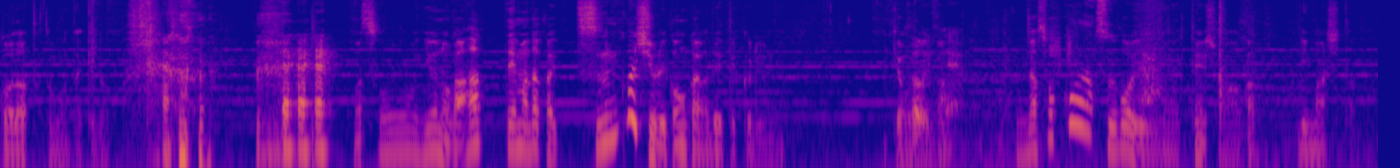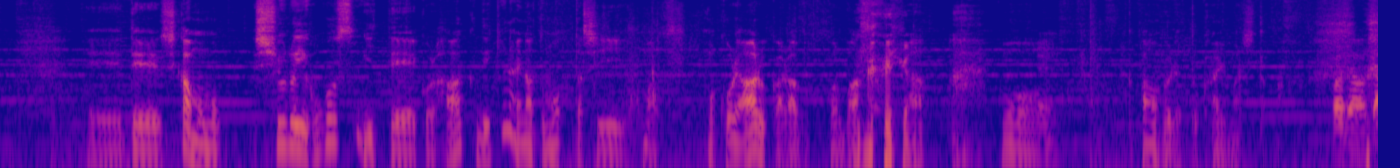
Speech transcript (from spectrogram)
校だったと思うんだけど。まあそういうのがあってまあだからすんごい種類今回は出てくるよね。恐竜が。そね。だそこはすごいねテンション上がりました。ね、えーでしかももう種類多すぎてこれ把握できないなと思ったし、まあ、まあこれあるからこの番組が。もううパンフレット買いました。ん、わざわざ。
